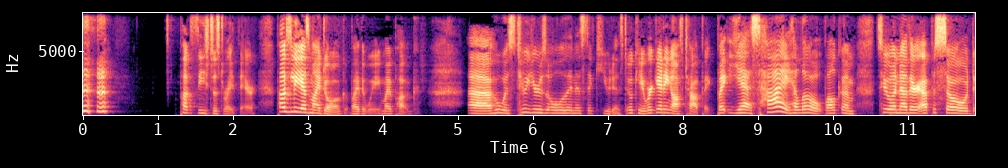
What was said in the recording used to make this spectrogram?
Pugsley's just right there. Pugsley is my dog, by the way, my pug. Uh, was two years old and is the cutest. Okay, we're getting off topic. But yes, hi, hello, welcome to another episode.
